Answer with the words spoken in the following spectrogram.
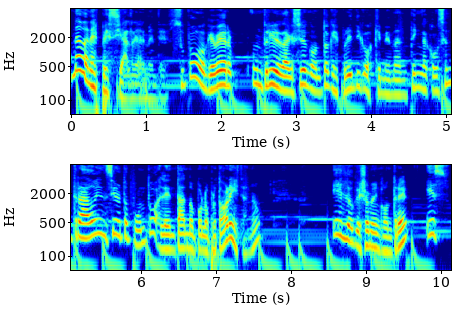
Nada en especial realmente. Supongo que ver un thriller de acción con toques políticos que me mantenga concentrado y en cierto punto alentando por los protagonistas, ¿no? Es lo que yo me encontré. ¿Es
